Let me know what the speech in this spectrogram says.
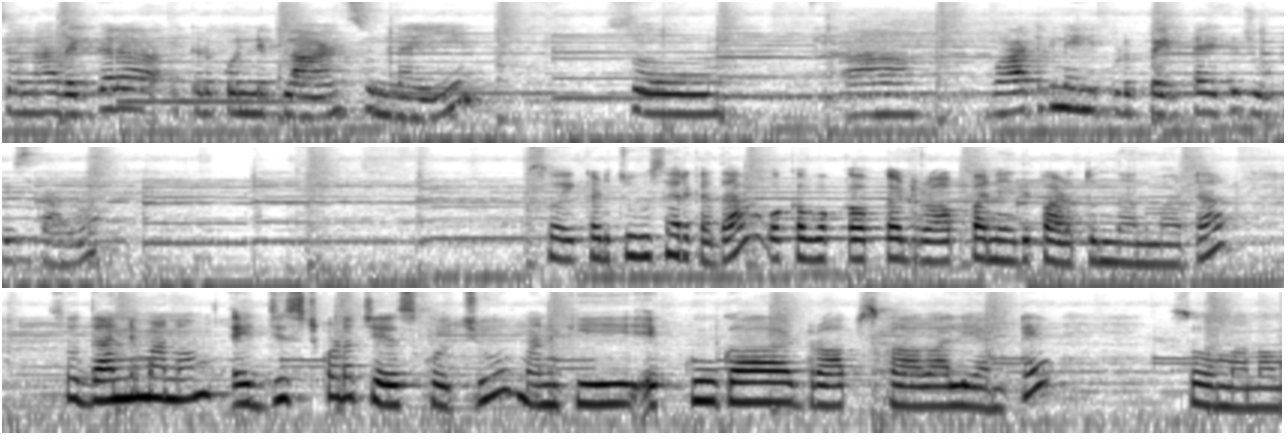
సో నా దగ్గర ఇక్కడ కొన్ని ప్లాంట్స్ ఉన్నాయి. సో వాటికి నేను ఇప్పుడు పెట్ అయితే చూపిస్తాను. సో ఇక్కడ చూసారు కదా ఒక ఒక్కొక్క డ్రాప్ అనేది పడుతుందన్నమాట. సో దాన్ని మనం అడ్జస్ట్ కూడా చేసుకోవచ్చు. మనకి ఎక్కువగా డ్రాప్స్ కావాలి అంటే సో మనం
